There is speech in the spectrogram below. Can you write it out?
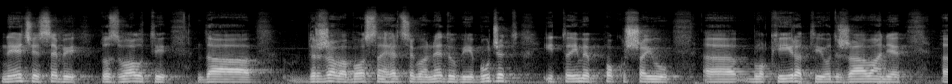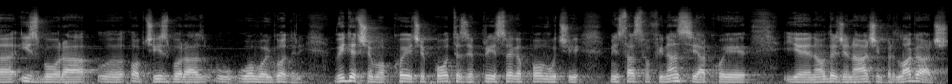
neće sebi dozvoliti da država Bosna i Hercegovina ne dobije budžet i to ime pokušaju e, blokirati održavanje e, izbora, e, uh, opći izbora u, u ovoj godini. Vidjet ćemo koje će poteze prije svega povući Ministarstvo financija koje je na određen način predlagač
